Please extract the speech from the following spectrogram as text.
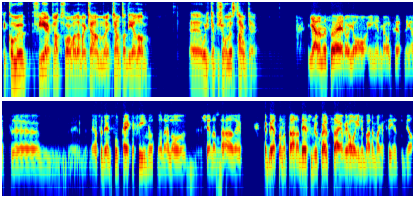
det kommer upp fler plattformar där man kan, kan ta del av eh, olika personers tankar. Ja, men så är det och jag har ingen målsättning att... Eh, alltså det är inte för att peka finger åt någon eller känna att det här är, är bättre än något annat. Det är som du själv säger, vi har innebandymagasinet som gör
